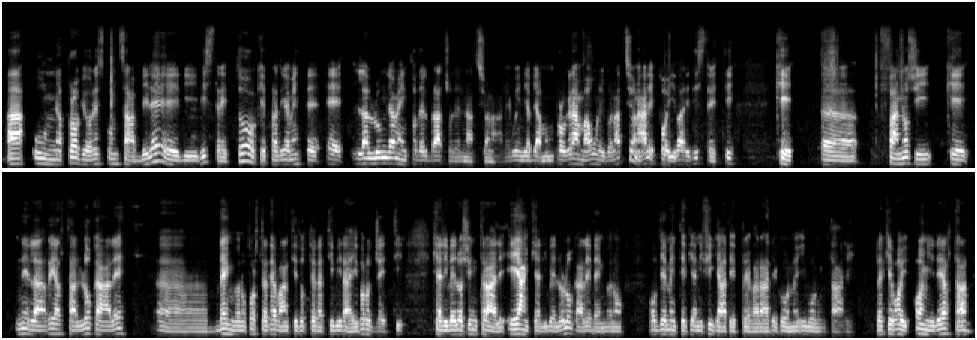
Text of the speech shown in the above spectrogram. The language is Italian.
ha un proprio responsabile di distretto che praticamente è l'allungamento del braccio del nazionale. Quindi abbiamo un programma unico nazionale e poi i vari distretti che eh, fanno sì che nella realtà locale eh, vengono portate avanti tutte le attività e i progetti che a livello centrale e anche a livello locale vengono ovviamente pianificate e preparate con i volontari, perché poi ogni realtà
